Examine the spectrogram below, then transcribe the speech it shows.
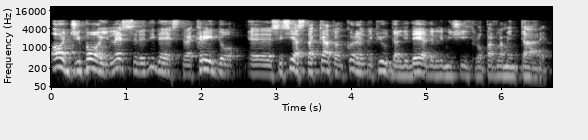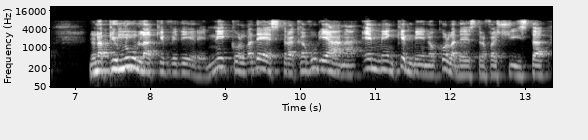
Oggi poi l'essere di destra credo eh, si sia staccato ancora di più dall'idea dell'emiciclo parlamentare. Non ha più nulla a che vedere né con la destra cavuriana e men che meno con la destra fascista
